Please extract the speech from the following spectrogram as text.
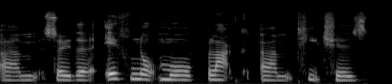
um, so that if not more black um, teachers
